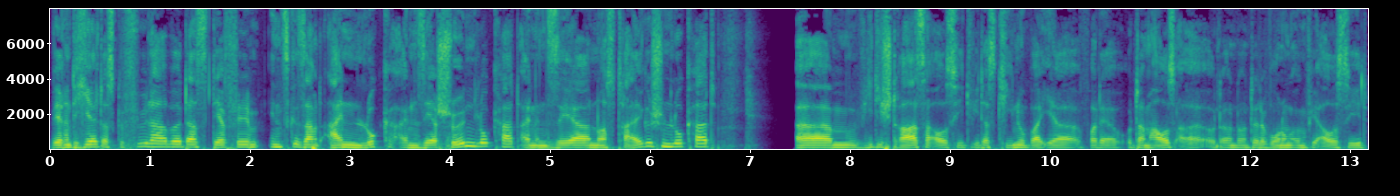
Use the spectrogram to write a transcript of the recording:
während ich hier halt das Gefühl habe, dass der Film insgesamt einen Look, einen sehr schönen Look hat, einen sehr nostalgischen Look hat, ähm, wie die Straße aussieht, wie das Kino bei ihr vor der unterm Haus äh, unter, unter der Wohnung irgendwie aussieht,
